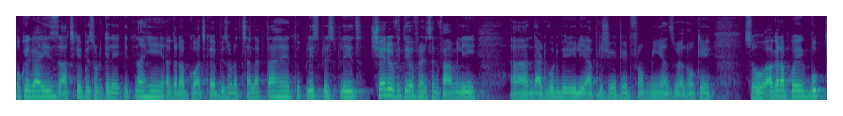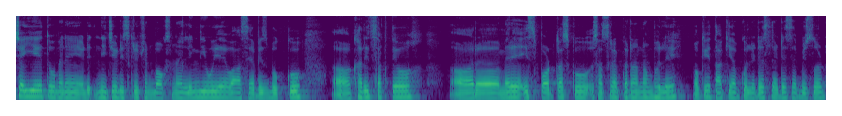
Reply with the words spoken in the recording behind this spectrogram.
okay guys आज के एपिसोड के लिए इतना ही। अगर आपको आज का एपिसोड अच्छा लगता है तो please please please share you with your friends and family and that would be really appreciated from me as well okay so अगर आपको एक बुक चाहिए तो मैंने नीचे डिस्क्रिप्शन बॉक्स में लिंक दी हुई है। वहाँ से आप इस बुक को ख़रीद सकते हो। और मेरे इस पॉडकास्ट को सब्सक्राइब करना ना भूले ओके ताकि आपको लेटेस्ट लेटेस्ट एपिसोड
